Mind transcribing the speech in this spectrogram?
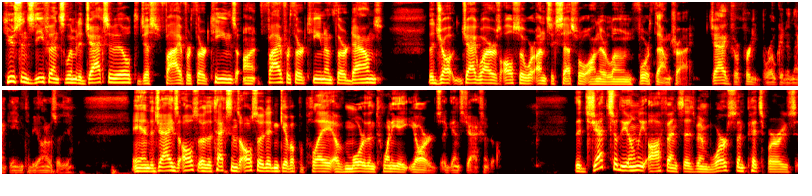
Houston's defense limited Jacksonville to just five for 13s on five for 13 on third downs. The Jaguars also were unsuccessful on their lone fourth down try. Jags were pretty broken in that game, to be honest with you. And the Jags also, the Texans also didn't give up a play of more than 28 yards against Jacksonville. The Jets are the only offense that has been worse than Pittsburgh's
